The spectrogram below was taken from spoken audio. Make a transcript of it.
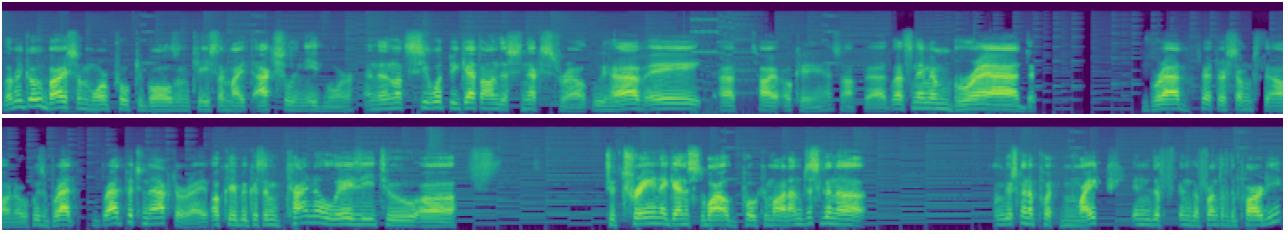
Let me go buy some more Pokeballs in case I might actually need more. And then let's see what we get on this next route. We have a... a tire. Okay, that's not bad. Let's name him Brad. Brad Pitt or something, I don't know. Who's Brad? Brad Pitt's an actor, right? Okay, because I'm kind of lazy to, uh... To train against wild Pokemon, I'm just gonna I'm just gonna put Mike in the in the front of the party.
